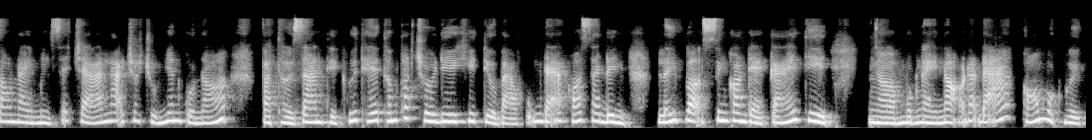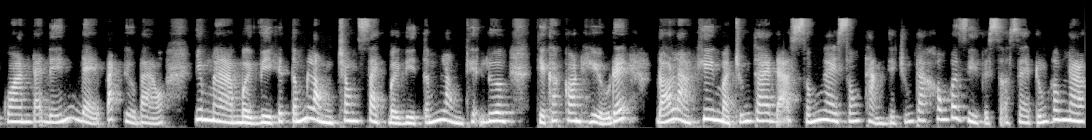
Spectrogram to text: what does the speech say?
sau này mình sẽ trả lại cho chủ nhân của nó. Và thời gian thì cứ thế thấm thoát trôi đi. Khi tiểu bảo cũng đã có gia đình, lấy vợ, sinh con đẻ cái thì ờ, một ngày nọ đã đã có một người quan đã đến để bắt tiểu bảo. Nhưng mà bởi vì cái tấm lòng trong sạch, bởi vì tấm lòng thiện lương thì các con hiểu đấy. Đó là khi mà chúng ta đã sống ngay, sống thẳng thì chúng ta không có gì phải sợ sệt, đúng không nào?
